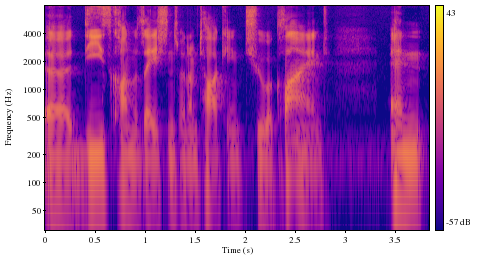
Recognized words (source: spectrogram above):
uh, these conversations when I'm talking to a client. And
